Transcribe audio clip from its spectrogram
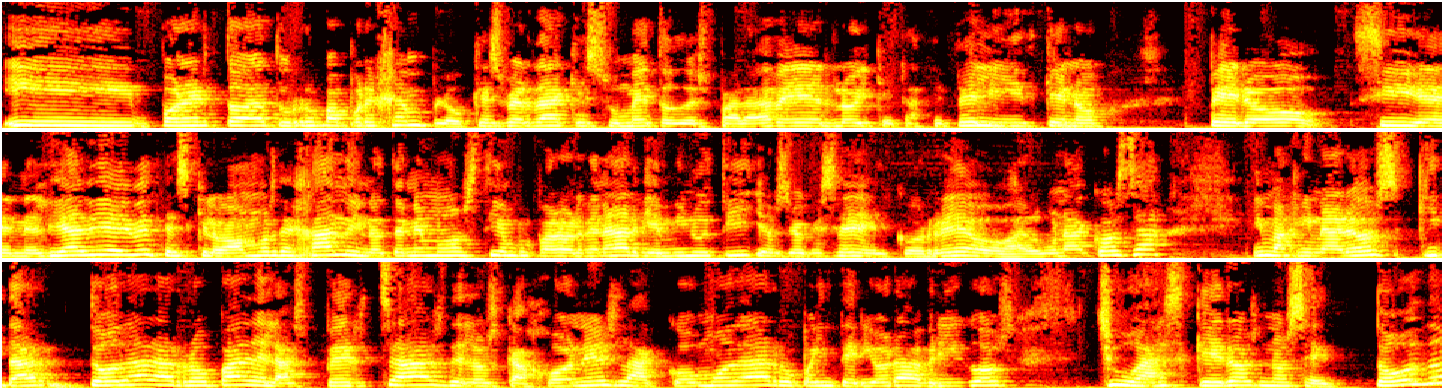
y poner toda tu ropa, por ejemplo, que es verdad que su método es para verlo y que te hace feliz, que no, pero si en el día a día hay veces que lo vamos dejando y no tenemos tiempo para ordenar 10 minutillos, yo que sé, el correo o alguna cosa, imaginaros quitar toda la ropa de las perchas, de los cajones, la cómoda, ropa interior, abrigos, chubasqueros, no sé, todo,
